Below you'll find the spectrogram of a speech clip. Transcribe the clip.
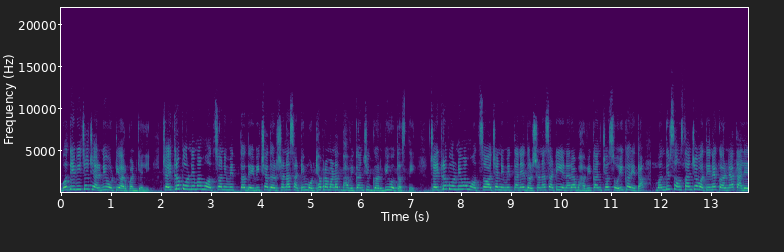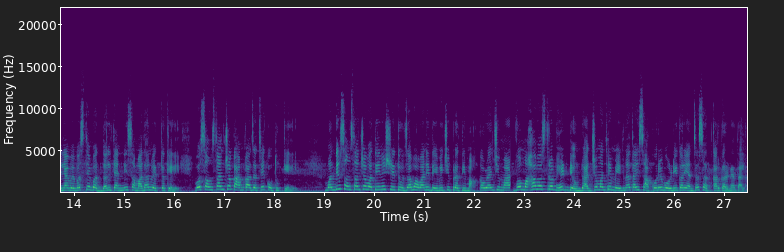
व देवीच्या चरणी ओटी अर्पण केली. चैत्र पौर्णिमा महोत्सव निमित्त देवीच्या दर्शनासाठी मोठ्या प्रमाणात भाविकांची गर्दी होत असते. चैत्र पौर्णिमा महोत्सवाच्या निमित्ताने दर्शनासाठी येणाऱ्या भाविकांच्या सोयीकरिता मंदिर संस्थांच्या वतीने करण्यात आलेल्या व्यवस्थेबद्दल त्यांनी समाधान व्यक्त केले व संस्थांच्या कामकाजाचे कौतुक केले. मंदिर संस्थांच्या वतीने श्री तुळजाभवानी देवीची प्रतिमा कवळ्यांची माळ व महावस्त्र भेट देऊन राज्यमंत्री मेघनाताई साकोरे बोर्डीकर यांचा सत्कार करण्यात आला.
